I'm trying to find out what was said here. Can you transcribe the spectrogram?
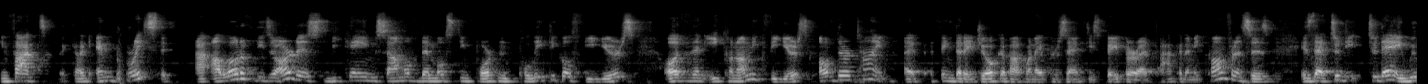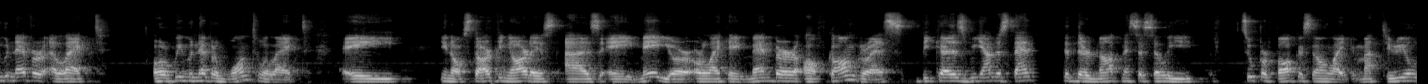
in fact, like, embraced it a lot of these artists became some of the most important political figures other than economic figures of their time. I think that I joke about when I present this paper at academic conferences is that today we would never elect or we would never want to elect a you know starving artist as a mayor or like a member of congress because we understand that they're not necessarily super focused on like material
